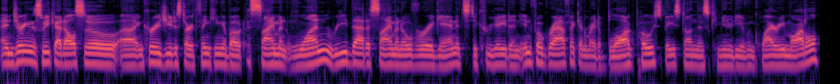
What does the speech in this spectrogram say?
and during this week, I'd also uh, encourage you to start thinking about assignment one. Read that assignment over again. It's to create an infographic and write a blog post based on this community of inquiry model.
